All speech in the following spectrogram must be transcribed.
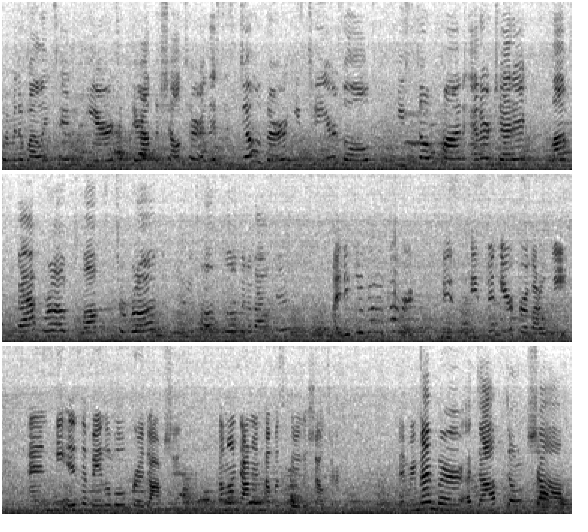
Women of Wellington, here to clear out the shelter. And this is Dozer. He's two years old. He's so fun, energetic, loves back rubs, loves to run. Can you tell us a little bit about him? I think you got it covered. He's, he's been here for about a week and he is available for adoption. Come on down and help us clear the shelter. And remember, adopt, don't shop.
